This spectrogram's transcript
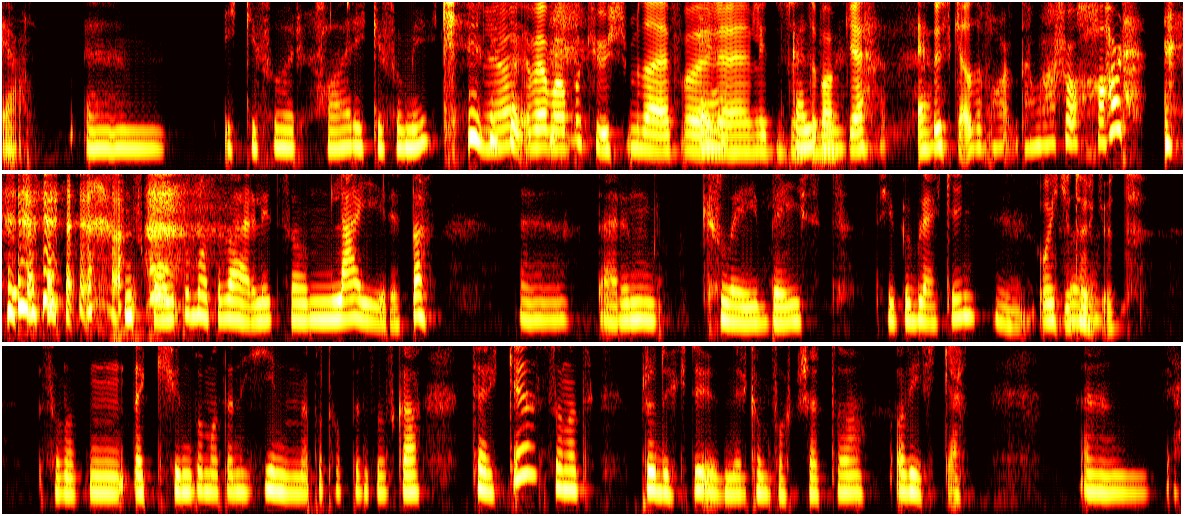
Ja. Um, ikke for hard, ikke for myk. Ja, jeg var på kurs med deg for Ja, en liten stund tilbake. ja. Husker jeg, den var, den var så hard! Den skal på en måte være litt sånn leirete. Eh, det er en clay-based type bleking. Og ikke Så- tørke ut. Sånn at den, det er kun på en måte en hinne på toppen som skal tørke, sånn at produktet under kan fortsette å, å virke. Um, ja.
